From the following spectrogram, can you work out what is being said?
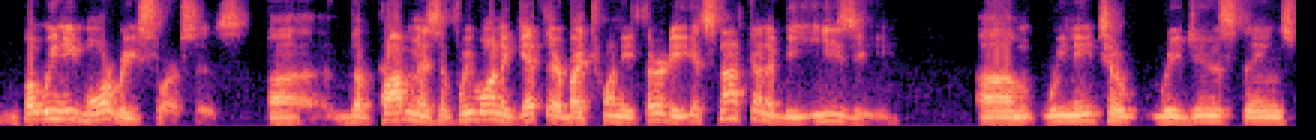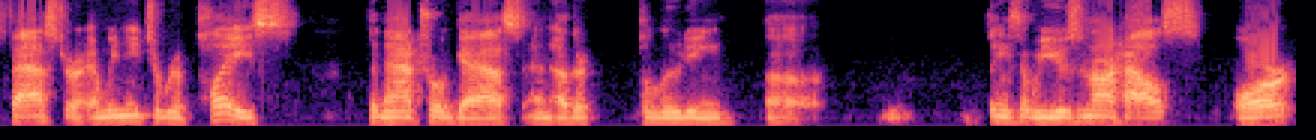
but we need more resources. Uh, the problem is if we want to get there by 2030, it's not going to be easy. Um, we need to reduce things faster and we need to replace the natural gas and other polluting uh, things that we use in our house or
